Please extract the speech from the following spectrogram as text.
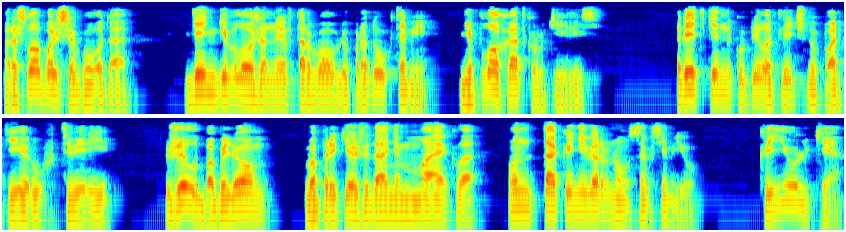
Прошло больше года. Деньги, вложенные в торговлю продуктами, неплохо открутились. Редькин купил отличную квартиру в Твери, жил бобылем, вопреки ожиданиям Майкла, он так и не вернулся в семью. К Юльке,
